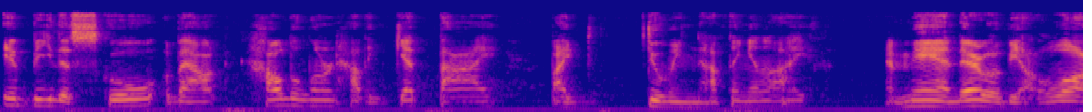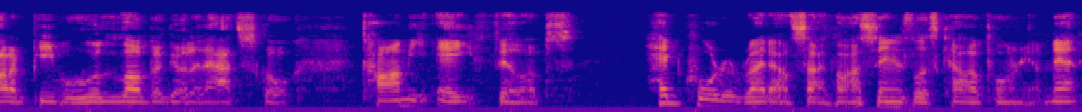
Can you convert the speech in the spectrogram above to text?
it'd be the school about how to learn how to get by by doing nothing in life. And man, there would be a lot of people who would love to go to that school. Tommy A. Phillips, headquartered right outside Los Angeles, California. Man,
